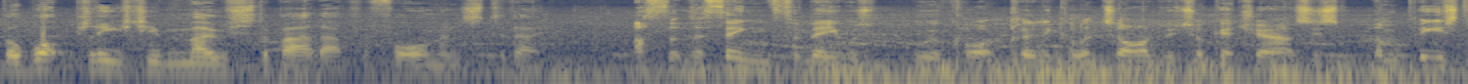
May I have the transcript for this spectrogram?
But what pleased you most about that performance today? I thought the thing for me was we were quite clinical at times. We took our chances. My biggest,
